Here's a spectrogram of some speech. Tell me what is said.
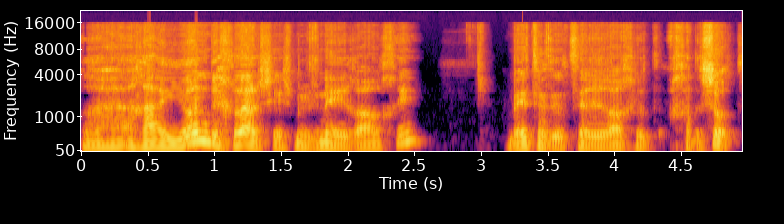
הרעיון בכלל שיש מבנה היררכי, בעצם זה יוצר היררכיות חדשות,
